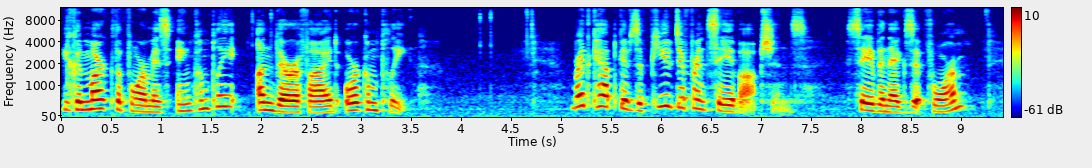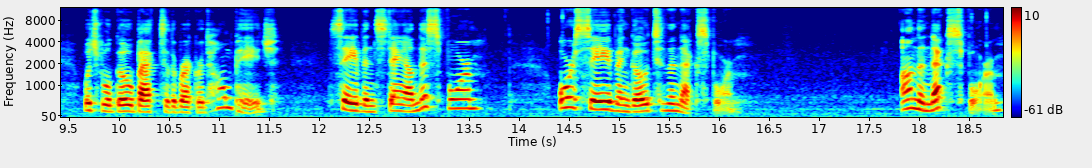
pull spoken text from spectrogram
You can mark the form as incomplete, unverified, or complete. REDCap gives a few different save options. Save and exit form, which will go back to the record homepage, save and stay on this form, or save and go to the next form. On the next form,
